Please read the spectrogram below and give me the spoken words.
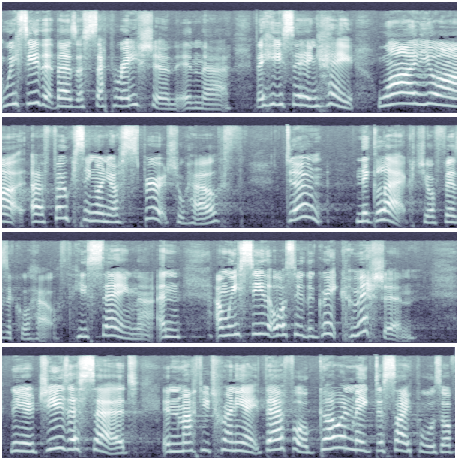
we see that there's a separation in there. That he's saying, hey, while you are uh, focusing on your spiritual health, don't neglect your physical health. He's saying that. And, and we see that also the Great Commission you know, Jesus said in Matthew 28, Therefore, go and make disciples of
